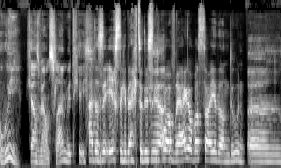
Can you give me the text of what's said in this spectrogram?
Oei, gaan ze mij ontslaan, weet je? Ah, dat is de eerste gedachte. Dus Ja. ik wou vragen, wat zou je dan doen? Eh,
